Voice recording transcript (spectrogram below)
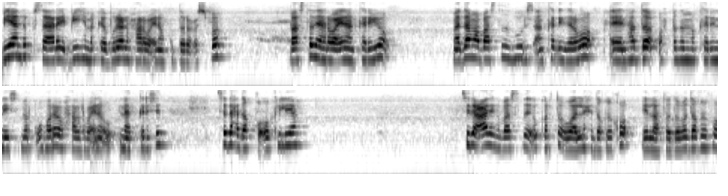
biyaan dabka saaray biyihii markay bureen waxaa rabaa inaan ku daro cusbo. Baastadiaan rabaa inaan kariyo maadaama baastada huuris aan ka dhigi rabo hadda wax badan ma karinaysid. Marka u hore waxaa la rabaa inaad karisid. Saddex daqiiqo oo keliya. Sida caadiga baastada ay u karto waa lix daqiiqo ilaa toddoba daqiiqo.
